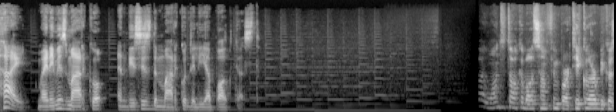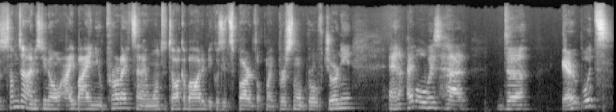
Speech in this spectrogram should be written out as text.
Hi, my name is Marco, and this is the Marco Delia podcast. I want to talk about something particular because sometimes, you know, I buy new products and I want to talk about it because it's part of my personal growth journey. And I've always had the AirPods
